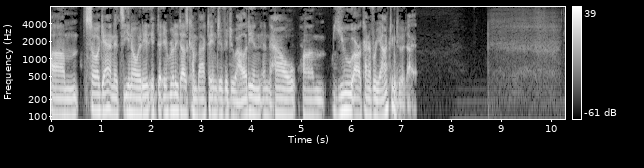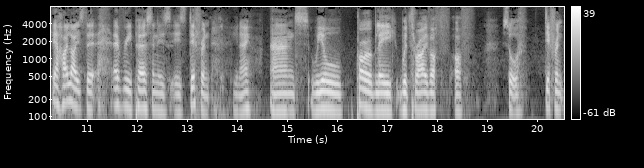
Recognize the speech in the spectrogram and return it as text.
Um, so again, it's you know it, it it really does come back to individuality and, and how um, you are kind of reacting to a diet. Yeah, highlights that every person is is different, you know, and we all probably would thrive off of sort of different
